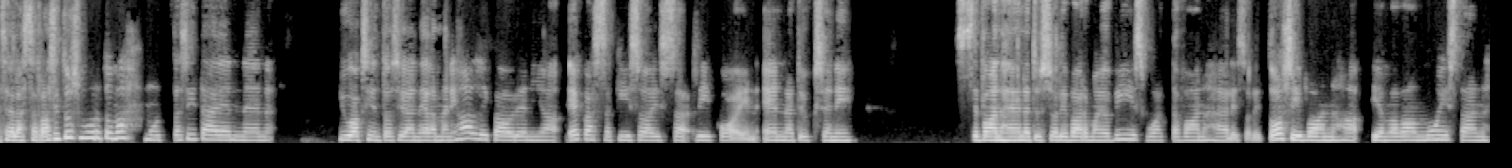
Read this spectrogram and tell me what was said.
sellaisessa rasitusmurtuma, mutta sitä ennen juoksin tosiaan elämäni hallikauden ja ekassa kisoissa rikoin ennätykseni. Se vanha ennätys oli varmaan jo viisi vuotta vanha, eli se oli tosi vanha. Ja mä vaan muistan,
